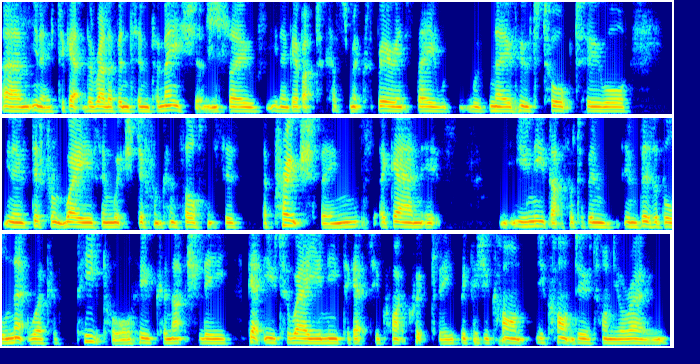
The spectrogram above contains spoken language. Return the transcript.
um, you know, to get the relevant information. So, you know, go back to customer experience, they would know who to talk to or, you know, different ways in which different consultancies approach things. Again, it's you need that sort of in, invisible network of people who can actually get you to where you need to get to quite quickly because you can't you can't do it on your own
